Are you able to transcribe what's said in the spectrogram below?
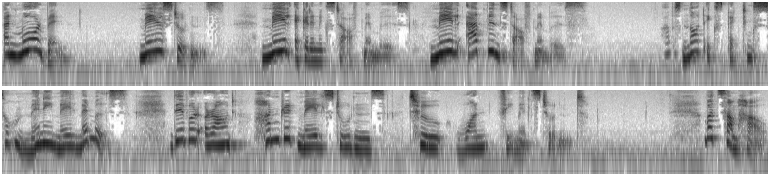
and more men. Male students, male academic staff members, male admin staff members. I was not expecting so many male members. There were around 100 male students to one female student. But somehow,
